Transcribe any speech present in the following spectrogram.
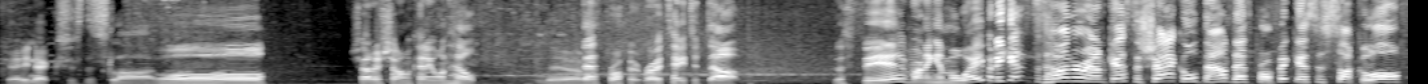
Okay, next is the slide. Oh, Shadow Shaman, can anyone help? Yeah. Death Prophet rotated up. The fear running him away, but he gets the turnaround, gets the shackle. Now Death Prophet gets his suckle off.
